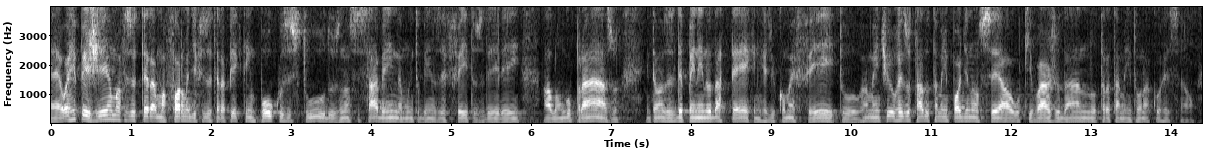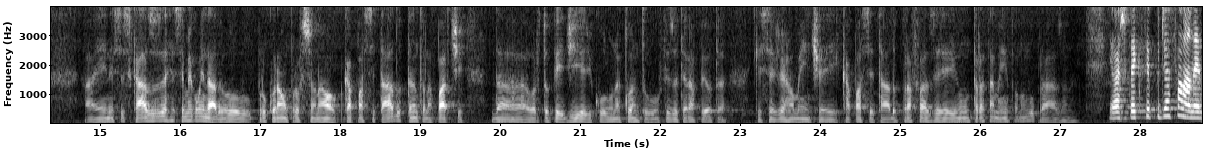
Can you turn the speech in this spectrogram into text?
É, o RPG é uma, uma, forma de fisioterapia que tem poucos estudos, não se sabe ainda muito bem os efeitos dele aí a longo prazo. Então, às vezes, dependendo da técnica, de como é feito, realmente o resultado também pode não ser algo que vai ajudar no tratamento ou na correção. Aí, nesses casos, é sempre recomendado procurar um profissional capacitado, tanto na parte da ortopedia de coluna quanto o fisioterapeuta que seja realmente aí capacitado para fazer um tratamento a longo prazo. Né? Eu acho até que você podia falar né,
